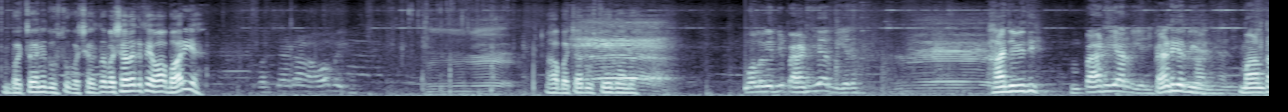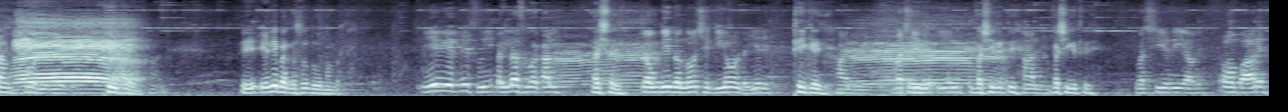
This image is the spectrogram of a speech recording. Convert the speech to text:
ਬੱਚਾ ਨੇ ਦੋਸਤੋ ਬੱਚਾ ਤਾਂ ਬੱਚਾ ਦਾ ਕਿੱਥੇ ਆ? ਬਾਹਰ ਹੀ ਹੈ ਬੱਚਾ ਆ ਬੱਚਾ ਦੋਸਤੋ ਇਹ ਕਹਿੰਦਾ। ਮੁੱਲ ਵੀਰ ਜੀ 65000 ਰੁਪਏ ਦਾ। ਹਾਂਜੀ ਵੀਰ ਜੀ। 65000 ਰੁਪਏ ਜੀ। 65000 ਰੁਪਏ। ਮਾਨਤਾ ਠੀਕ ਹੈ ਜੀ। ਤੇ ਇਹਦੇ ਬਾਰੇ ਦੱਸੋ ਦੋ ਨੰਬਰ। ਇਹ ਵੀਰ ਜੀ ਸੂਈ ਪਹਿਲਾ ਸੂਆ ਕੱਲ ਅੱਛਾ ਜੀ। ਚੌਗੀ ਦੰਦੋਂ ਛਿੱਗੀ ਹੋਣ ਹੈ ਜੀ। ਠੀਕ ਹੈ ਜੀ। ਹਾਂਜੀ। ਵੱਛੀ ਦਿੱਤੀ ਇਹਨੂੰ। ਵਸ਼ੀ ਕਿੱਥੇ ਹਾਂਜੀ। ਵਸ਼ੀ ਕਿੱਥੇ? ਵੱਛੀ ਇਹਦੀ ਆਵੇ ਉਹ ਬਾਹਰ ਹੈ।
